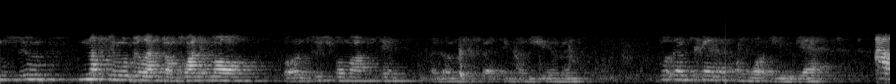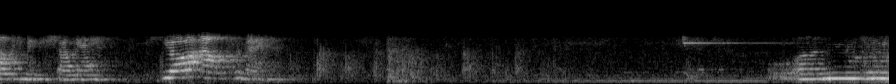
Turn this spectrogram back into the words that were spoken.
and soon nothing will be left on Planet Mall but unsuitable marketing and unsuspecting consumers. Put them together and what do you get? Alchemy, Shoggy. Pure alchemy. One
